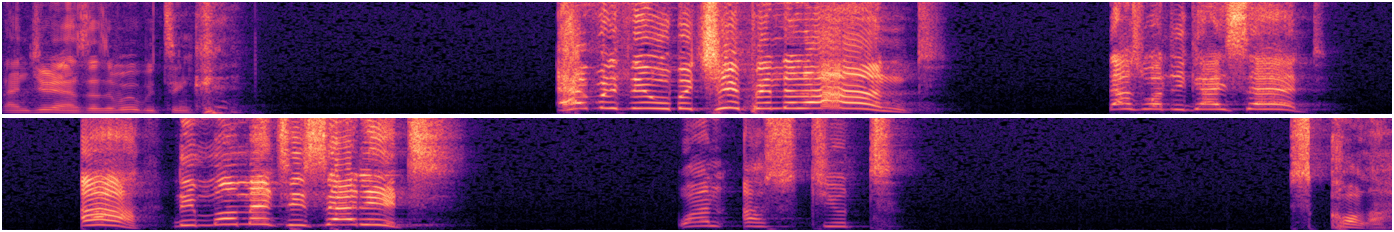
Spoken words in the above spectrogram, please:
Nigerians, that's the way we think. Everything will be cheap in the land. That's what the guy said. Ah, the moment he said it, one astute scholar,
